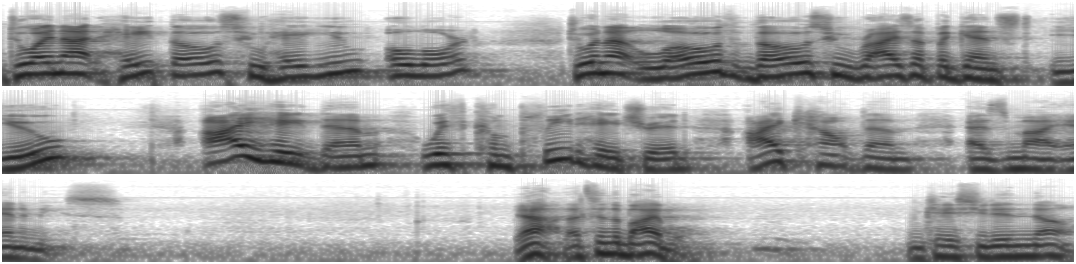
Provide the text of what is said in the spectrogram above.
Do I not hate those who hate you, O Lord? Do I not loathe those who rise up against you? I hate them with complete hatred. I count them as my enemies. Yeah, that's in the Bible, in case you didn't know.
